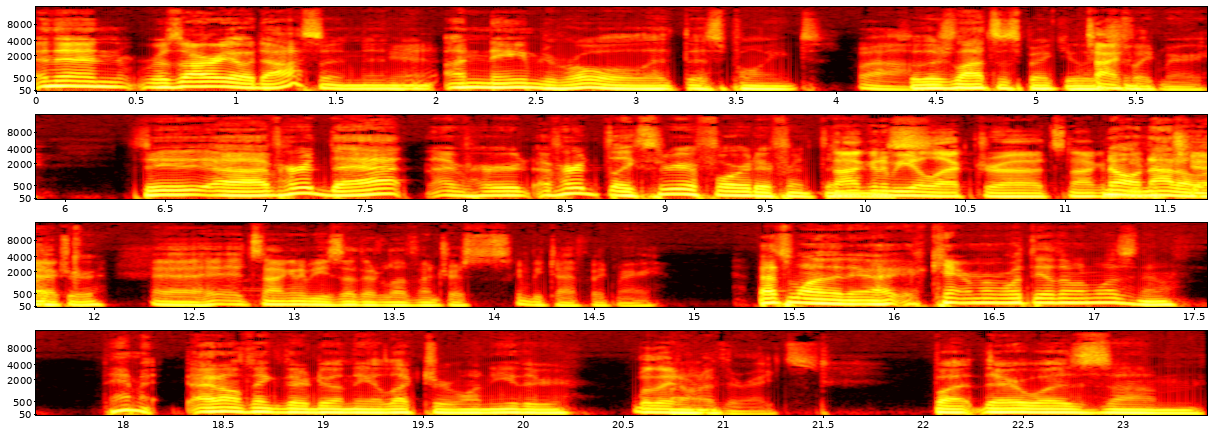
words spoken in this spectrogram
And then Rosario Dawson in an unnamed role at this point. Wow. So there's lots of speculation. Typhoid Mary. See, uh, I've heard that. I've heard I've heard like three or four different things. Not going to be Elektra. It's not going to No, be the not chick. Elektra. Uh, it's not going to be his other love interest. It's going to be Typhoid Mary. That's one of the. I can't remember what the other one was now. Damn it! I don't think they're doing the Elektra one either. Well, they don't Um, have the rights. But there was um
